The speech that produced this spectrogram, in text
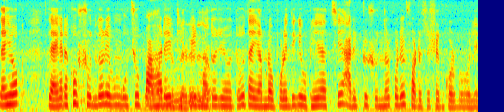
যাই হোক জায়গাটা খুব সুন্দর এবং উঁচু পাহাড়ের ঢিপির মতো যেহেতু তাই আমরা উপরের দিকে উঠে যাচ্ছি। আর একটু সুন্দর করে ফটো সেশন করব বলে।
